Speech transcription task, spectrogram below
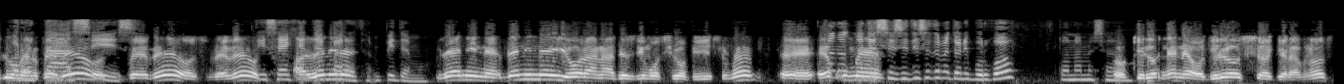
προτάσεις. Βεβαίως, βεβαίως. Τις έχετε δεν είναι, Πείτε μου. Δεν είναι, δεν είναι η ώρα να τις δημοσιοποιήσουμε. Ε, έχουμε... Να συζητήσετε με τον Υπουργό. Τον άμεσα... ο κύριο, ναι, ναι, ο κύριος Κεραυνός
